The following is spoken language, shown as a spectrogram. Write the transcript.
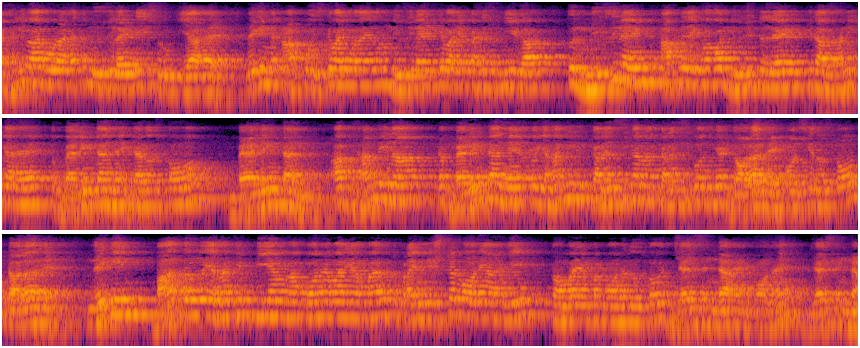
पहली बार हो रहा है तो न्यूजीलैंड ने ही शुरू किया है। लेकिन मैं आपको इसके बारे में बता देता हूँ, न्यूजीलैंड के बारे में पहले सुनिएगा। तो न्यूजीलैंड, आपने देखा होगा न्यूजीलैंड की राजधानी क्या है? तो बैलिंगटन है। क्या दोस्तों? बेलिंगटन अब ध्यान देना, जब बेलिंगटन है तो यहाँ की करेंसी का नाम करेंसी कौन सी है? डॉलर है। कौन सी है दोस्तों? डॉलर है। लेकिन बात करूँगा यहाँ के पीएम हाँ कौन है हमारे यहाँ पर? तो प्राइम मिनिस्टर कौन है के तो हमारे यहाँ पर कौन है दोस्तों? जय सिंडा है। कौन है? जय सिंडा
